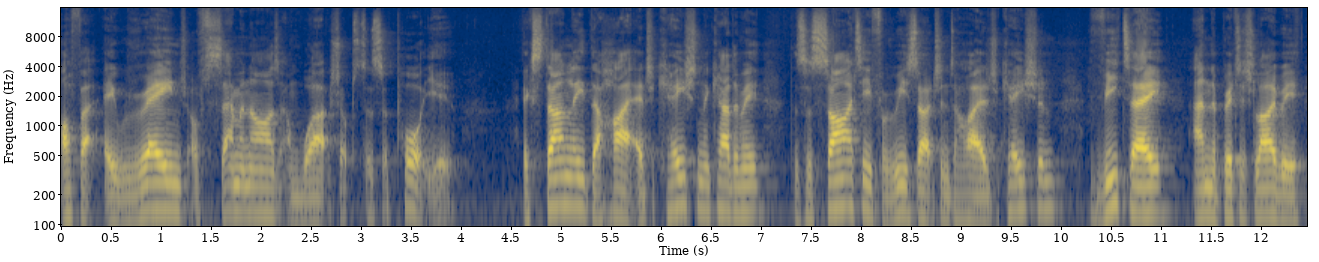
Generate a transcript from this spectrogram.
offer a range of seminars and workshops to support you. Externally, the Higher Education Academy, the Society for Research into Higher Education, Vitae and the British Library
